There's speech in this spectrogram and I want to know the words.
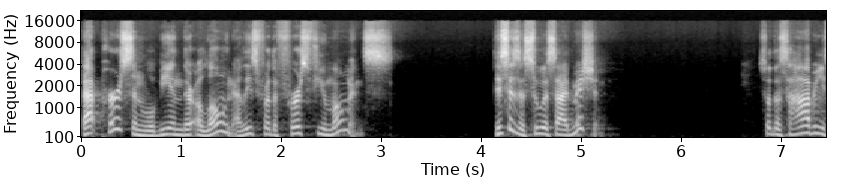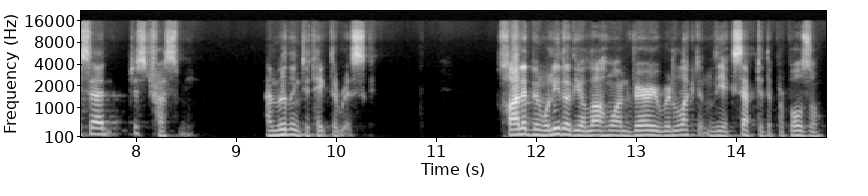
that person will be in there alone, at least for the first few moments. This is a suicide mission. So the Sahabi said, Just trust me. I'm willing to take the risk. Khalid bin Walid anh, very reluctantly accepted the proposal,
